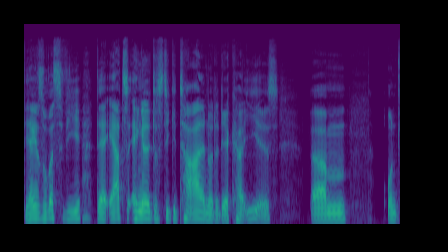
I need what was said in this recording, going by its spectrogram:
der ja sowas wie der Erzengel des Digitalen oder der KI ist. Ähm, und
